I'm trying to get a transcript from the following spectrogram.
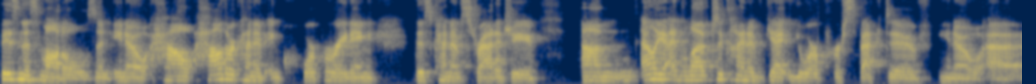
business models and you know how how they're kind of incorporating this kind of strategy um, elliot i'd love to kind of get your perspective you know uh,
